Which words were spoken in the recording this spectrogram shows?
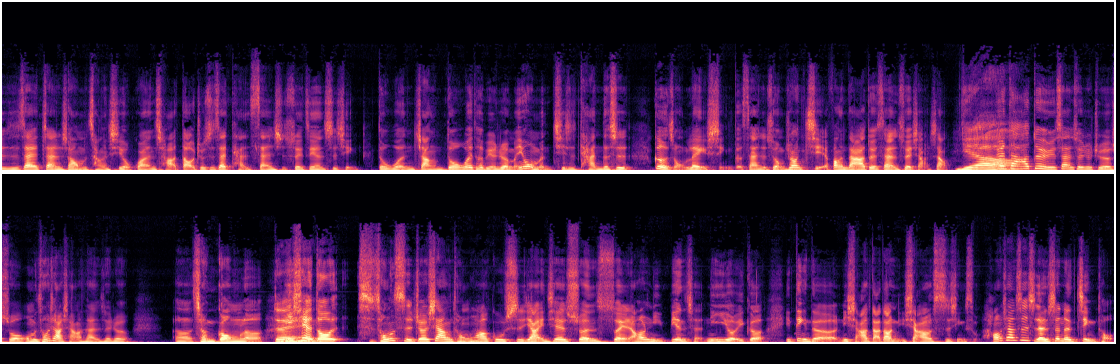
实是在站上，我们长期有观察到，就是在谈三十岁这件事情的文章都会特别热门，因为我们其实谈的是各种类型的三十岁，我们希望解放大家对三十岁想象。因为大家对于三十岁就觉得说，我们从小想要三十岁就呃成功了，对一切都从此就像童话故事一样，一切顺遂，然后你变成你有一个一定的你想要达到你想要的事情，什么好像是人生的尽头，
